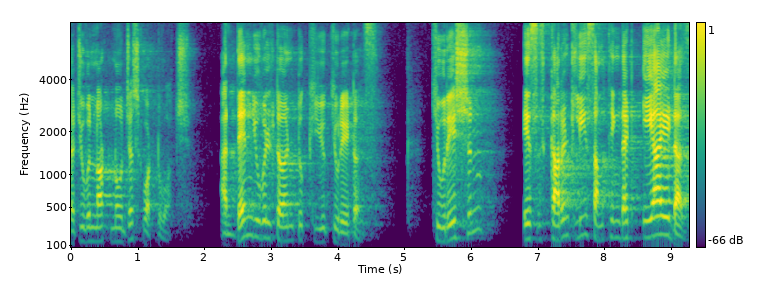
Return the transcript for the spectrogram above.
that you will not know just what to watch. And then you will turn to curators. Curation is currently something that AI does.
